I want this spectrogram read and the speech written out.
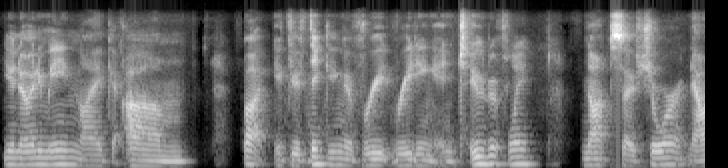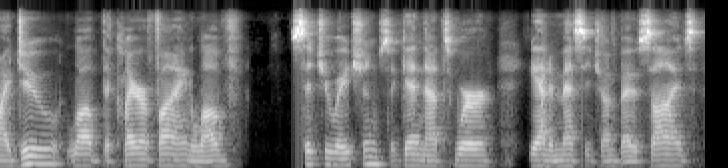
You know what I mean? Like, um, but if you're thinking of re- reading intuitively, not so sure. Now, I do love the clarifying love situations. Again, that's where you had a message on both sides.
